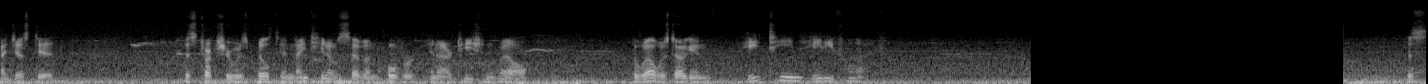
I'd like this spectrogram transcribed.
I just did. This structure was built in 1907 over an artesian well the well was dug in 1885. This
